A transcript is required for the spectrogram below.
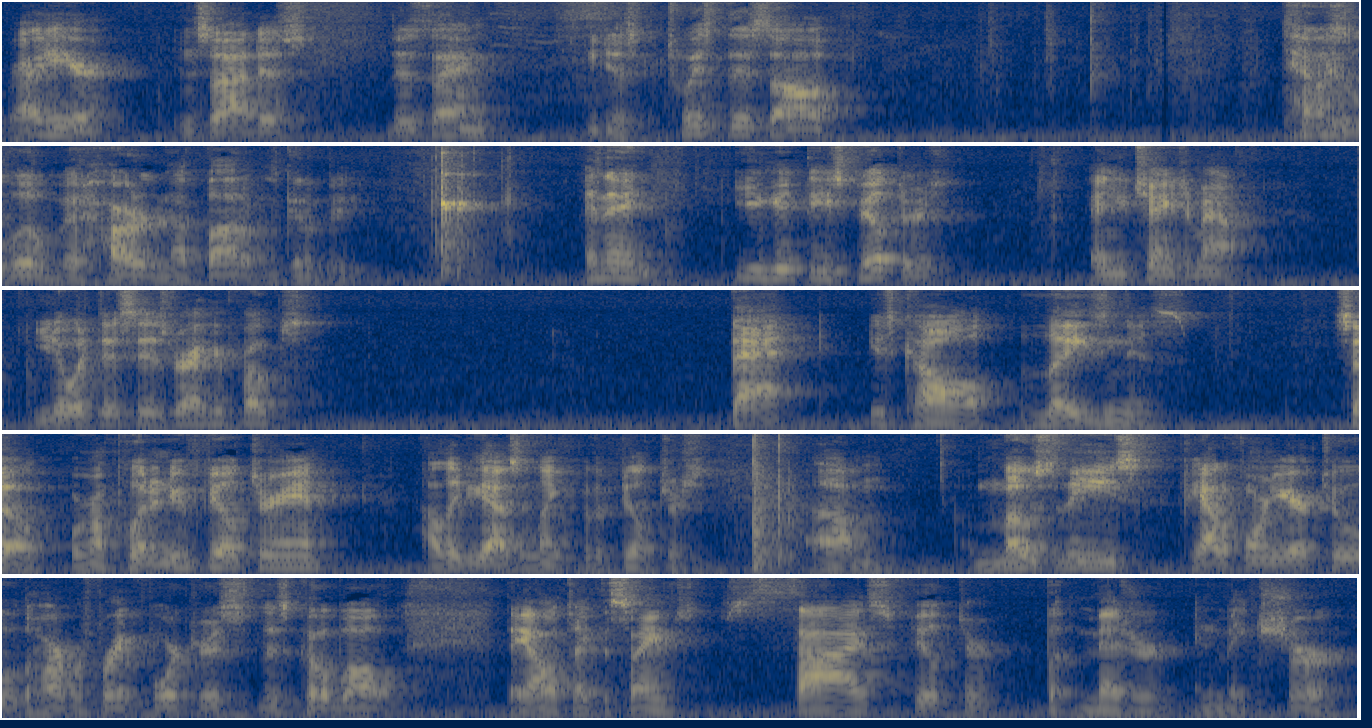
Right here, inside this, this thing. You just twist this off. That was a little bit harder than I thought it was gonna be. And then you get these filters and you change them out. You know what this is right here, folks? That is called laziness. So we're gonna put a new filter in. I'll leave you guys a link for the filters. Um, most of these, California Air Tool, the Harbor Freight Fortress, this Kobalt, they all take the same size filter, but measure and make sure.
